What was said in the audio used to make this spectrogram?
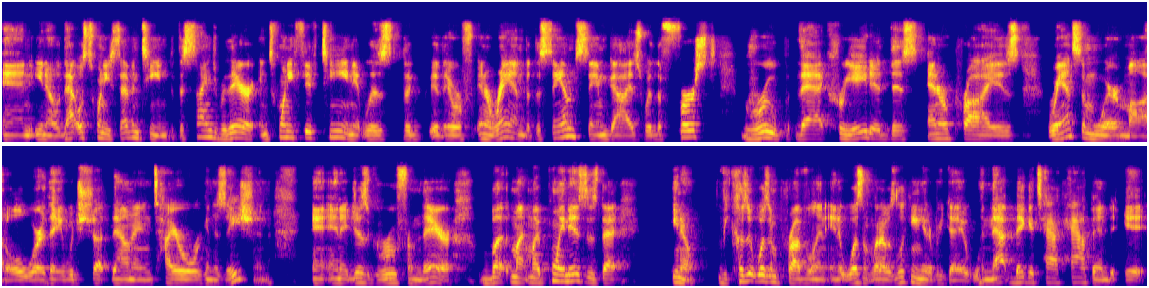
And you know that was 2017, but the signs were there. In 2015, it was the they were in Iran, but the same same guys were the first group that created this enterprise ransomware model where they would shut down an entire organization and, and it just grew from there. But my, my point is, is that you know because it wasn't prevalent and it wasn't what i was looking at every day when that big attack happened it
